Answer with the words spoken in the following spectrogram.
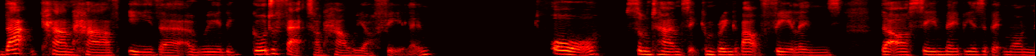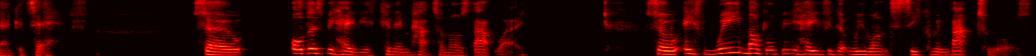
that can have either a really good effect on how we are feeling or sometimes it can bring about feelings that are seen maybe as a bit more negative. So others' behavior can impact on us that way. So if we model behavior that we want to see coming back to us,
